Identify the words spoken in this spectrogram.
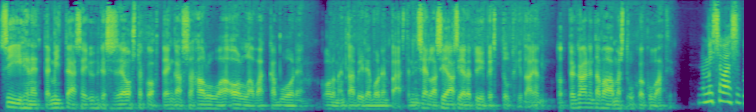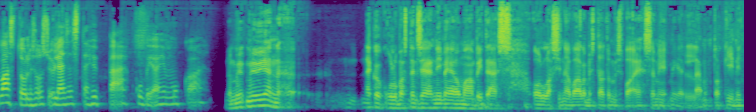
siihen, että mitä se yhdessä se ostokohteen kanssa haluaa olla vaikka vuoden, kolmen tai viiden vuoden päästä, niin sellaisia asioita tyypillisesti tutkitaan. Ja totta kai ne tavaammaiset uhkakuvat No missä vaiheessa vastuullisuus yleensä sitten hyppää kuvioihin mukaan? No my- myyjän näkökulmasta niin sehän nimenomaan pitäisi olla siinä valmistautumisvaiheessa mielellään, mutta toki nyt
